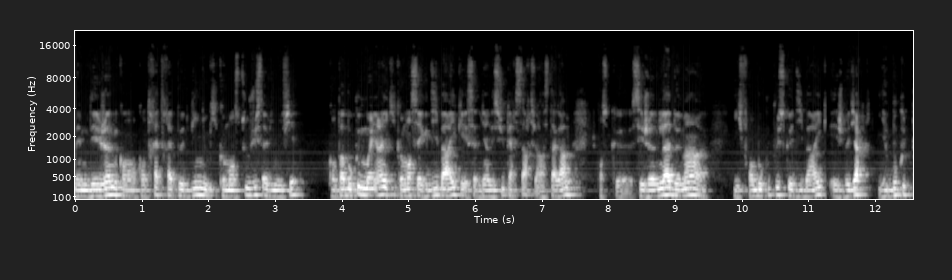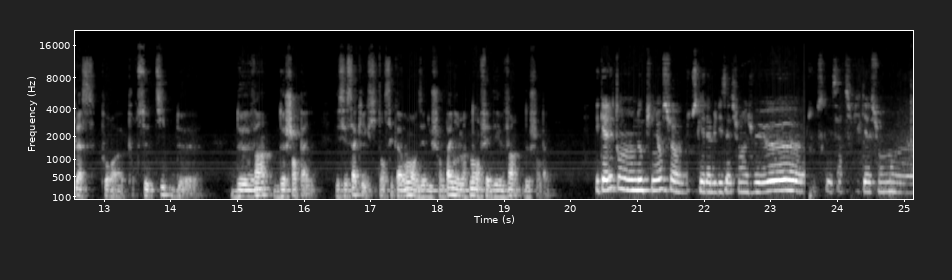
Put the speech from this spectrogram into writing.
même des jeunes qui ont, très très peu de vignes ou qui commencent tout juste à vinifier, qui n'ont pas beaucoup de moyens et qui commencent avec 10 barriques et ça devient des superstars sur Instagram. Je pense que ces jeunes-là, demain, euh, ils feront beaucoup plus que 10 barriques. Et je veux dire qu'il y a beaucoup de place pour, euh, pour ce type de, de vin de champagne. Et c'est ça qui est excitant, c'est qu'avant on faisait du champagne et maintenant on fait des vins de champagne. Et quelle est ton opinion sur tout ce qui est labellisation HVE, tout ce qui est certification euh,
